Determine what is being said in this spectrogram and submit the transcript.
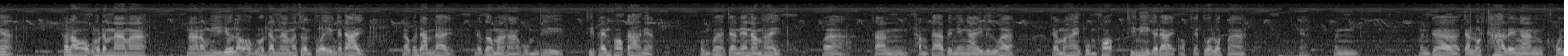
เนี่ยถ้าเราออกรถดำนามา นาเรามีเยอะเราออกรถดำนามาส่วนตัวเองก็ได้ เราก็ดำได้ แล้วก็มาหาผมที่ที่แพนพ่อกล้าเนี่ย ผมก็จะแนะนำให้ว่าการทำกล้าเป็นยังไงหรือว่าจะมาให้ผมเพาะที่นี่ก็ได้ออกแต่ตัวรถมาเนี่ยมันมันก็จะลดค่าแรงงานคน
